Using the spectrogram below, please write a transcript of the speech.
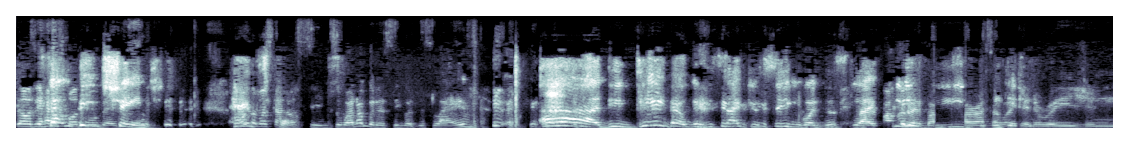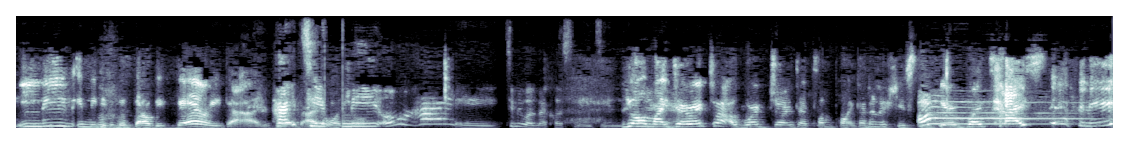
That was a high something changed. Most of us cannot sing, so we're not going to sing on this live. Ah, the day that we decide to sing on this live, please leave immediately. generation. Leave immediately because that will be very bad. Hi, bad. I don't want your- Timmy. Oh, hi. Timmy was my classmate in You're my director at work joint at some point. I don't know if she's still here, but hi, Stephanie.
